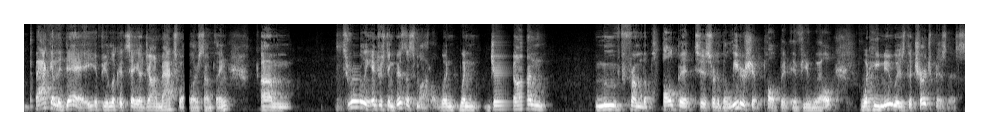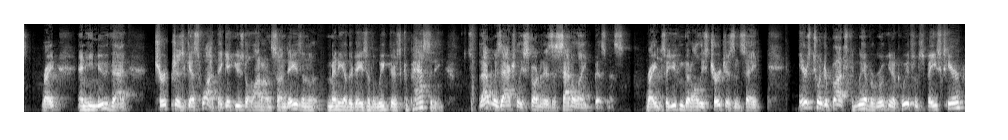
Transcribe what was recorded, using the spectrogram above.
back in the day, if you look at say a John Maxwell or something, um, it's a really interesting business model. When when John moved from the pulpit to sort of the leadership pulpit, if you will, what he knew is the church business, right? And he knew that churches, guess what? They get used a lot on Sundays and many other days of the week. There's capacity. So that was actually started as a satellite business, right? Mm-hmm. So you can go to all these churches and say, here's 200 bucks. Can we have a room? You know, can we have some space here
